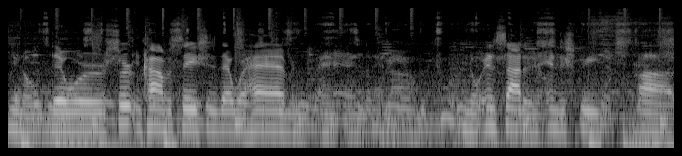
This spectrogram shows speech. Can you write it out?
you know, there were certain conversations that were had and, and, and, and um, you know, inside of the industry uh,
